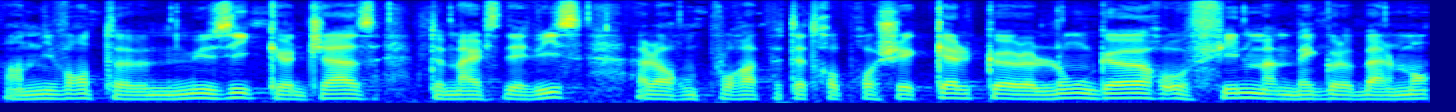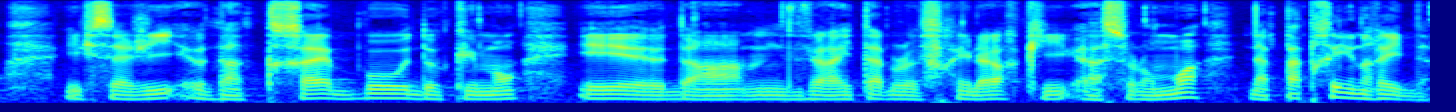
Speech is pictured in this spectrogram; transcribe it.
enivrante musique jazz de Miles Davis. Alors on pourra peut-être reprocher quelques longueurs au film, mais globalement, il s'agit d'un très beau document et d'un véritable thriller qui, selon moi, n'a pas pris une ride.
